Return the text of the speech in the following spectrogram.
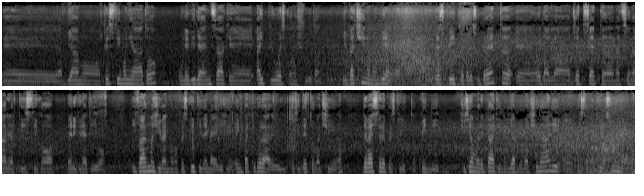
e abbiamo testimoniato un'evidenza che ai più è sconosciuta. Il vaccino non viene descritto dalle soubrette eh, o dal jet set nazionale artistico e ricreativo. I farmaci vengono prescritti dai medici e in particolare il cosiddetto vaccino deve essere prescritto, quindi ci siamo recati negli hub vaccinali eh, questa mattina sul Mono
